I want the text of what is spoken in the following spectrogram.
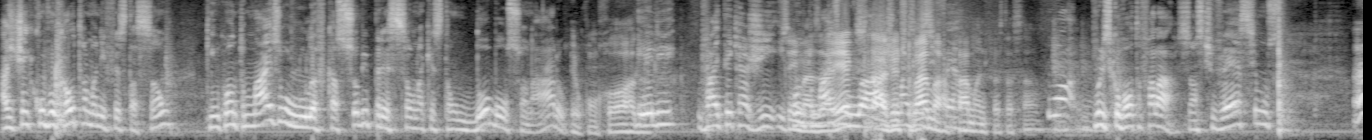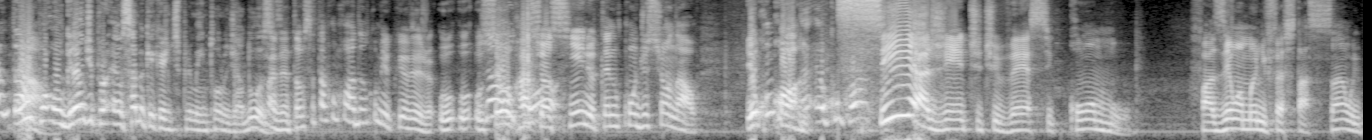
a gente tinha que convocar outra manifestação que enquanto mais o Lula ficar sob pressão na questão do Bolsonaro, Eu concordo. ele vai ter que agir. E Sim, quanto mas mais aí é o que Lula a age, gente mais vai marcar ferra. a manifestação? Por isso que eu volto a falar. Se nós tivéssemos. Então, O, o grande. pro- eu- Sabe o que a gente experimentou no dia 12? Mas então você está concordando comigo, porque veja, o, o- o Não, seu eu tô- raciocínio tendo condicional. Eu concordo. É, eu concordo. Se a gente tivesse como fazer uma manifestação e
